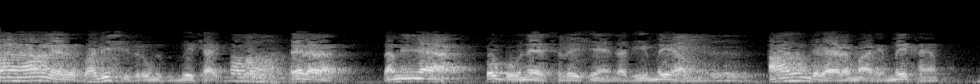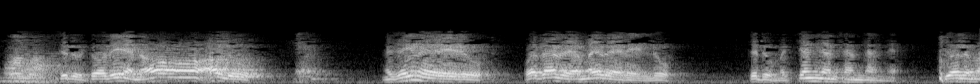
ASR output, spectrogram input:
နာနားမလဲလို့ဘာဖြစ်ရှိသလုံးကသူမေးချိုက်မှန်ပါအဲ့ဒါသမင်းညာပုဂ္ဂိုလ်နဲ့ဆိုလို့ရှိရင်ဒါဒီမေးဟာအားလုံးတရားဓမ္မတွေမေးခံရမှာမှန်ပါသူတို့တော်သေးရဲ့နော်အောက်လို့ ငစိမ့်လေတို့ဝတ်သားတယ်မဲတယ်တွေလို့သူတို့မကြမ်းကြမ်းထမ်းထမ်းနဲ့ပြောလည်းမ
